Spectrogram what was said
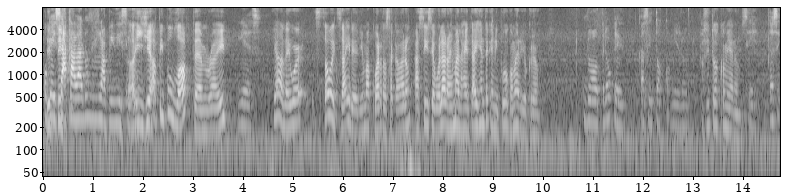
Ok, Did- se acabaron rapidísimo. Uh, yeah, people love them, right? Yes. Yeah, they were so excited. Yo me acuerdo, se acabaron así, se volaron. Es más, la gente, hay gente que ni pudo comer, yo creo. No, creo que casi todos comieron. Casi todos comieron. Sí, casi,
